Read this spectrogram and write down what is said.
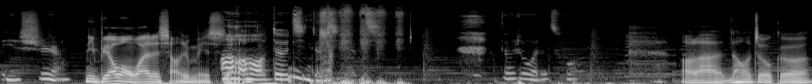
也是啊。你不要往歪了想就没事、啊。哦，对不起，对不起，对不起，都是我的错。好啦，然后这首歌，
